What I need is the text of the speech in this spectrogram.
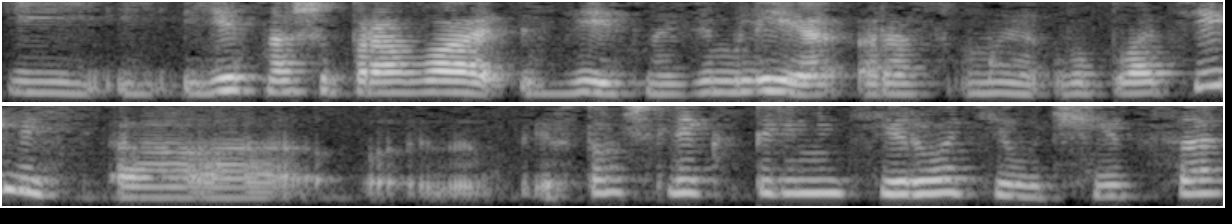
и есть наши права здесь, на Земле, раз мы воплотились, э, и в том числе экспериментировать и учиться,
